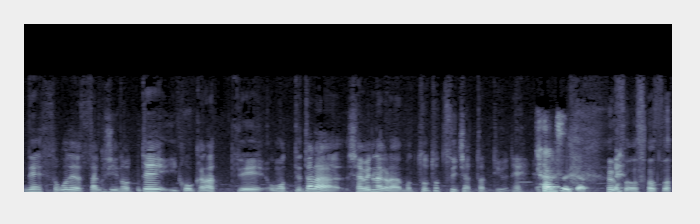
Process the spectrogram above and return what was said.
ねそこでタクシー乗って行こうかなって思ってたら喋りながらもうちょっとついちゃったっていうね。ついちゃって。そうそうそう。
